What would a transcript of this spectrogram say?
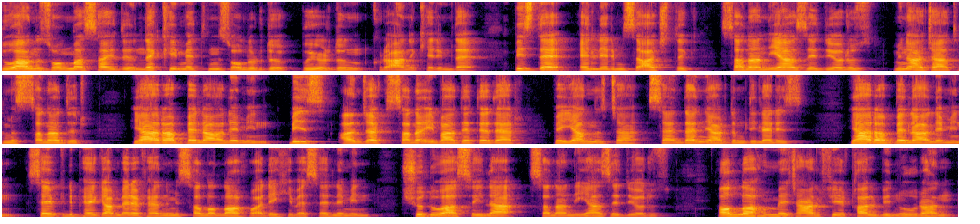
Duanız olmasaydı ne kıymetiniz olurdu buyurdun Kur'an-ı Kerim'de. Biz de ellerimizi açtık, sana niyaz ediyoruz, münacatımız sanadır.'' Ya Rabbel Alemin, biz ancak sana ibadet eder ve yalnızca senden yardım dileriz. Ya Rabbel Alemin, sevgili Peygamber Efendimiz sallallahu aleyhi ve sellemin şu duasıyla sana niyaz ediyoruz. Allahümme ec'al fi kalbi nuran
